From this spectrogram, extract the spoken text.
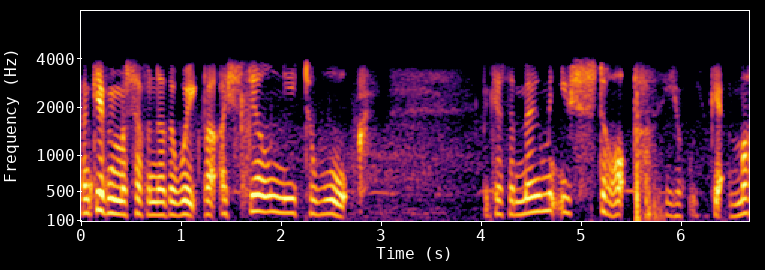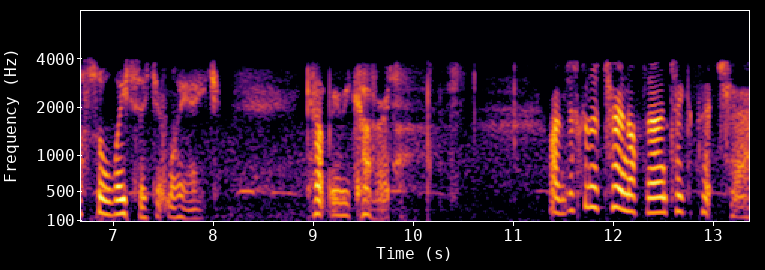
I'm giving myself another week, but I still need to walk Because the moment you stop, you, you get muscle wastage at my age. Can't be recovered. I'm just going to turn off now and take a picture.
